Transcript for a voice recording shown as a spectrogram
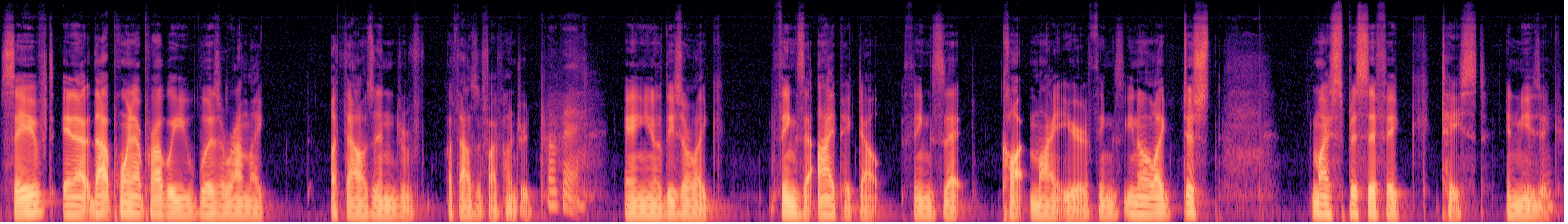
saved. And at that point, I probably was around like a thousand or a thousand five hundred Okay. and you know these are like things that I picked out, things that caught my ear, things you know like just my specific taste in mm-hmm. music.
